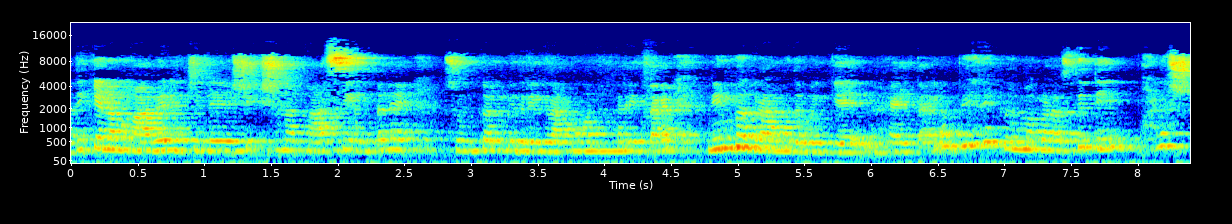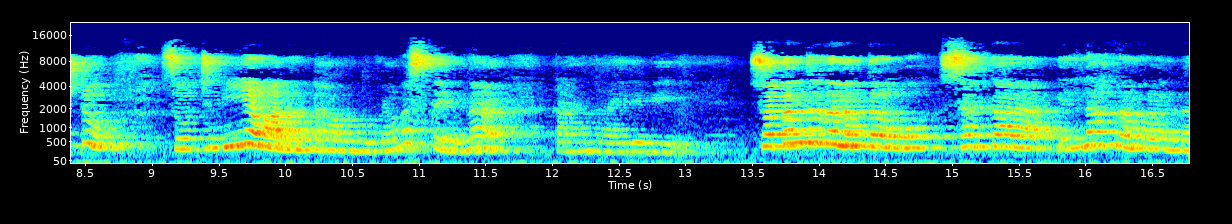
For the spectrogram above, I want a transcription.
ಅದಕ್ಕೆ ನಮ್ಮ ಹಾವೇರಿ ಜಿಲ್ಲೆಯ ಶಿಕ್ಷಣ ಕಾಸಿ ಅಂತಾನೆ ಸುಂಕಲ್ಬಿದ್ರಿ ಗ್ರಾಮವನ್ನು ಕರೀತಾರೆ. ನಿಮ್ಮ ಗ್ರಾಮದ ಬಗ್ಗೆ ಹೇಳ್ತಾ ಇಲ್ಲ. ಬೇರೆ ಗ್ರಾಮಗಳ ಸ್ಥಿತಿ ಬಹಳಷ್ಟು ಶೋಚನೀಯವಾದಂತಹ ಒಂದು ವ್ಯವಸ್ಥೆಯನ್ನ ಕಾಣ್ತಾ ಇದ್ದೀವಿ. ಸ್ವತಂತ್ರದ ನಂತರವೂ ಸರ್ಕಾರ ಎಲ್ಲಾ ಕ್ರಮಗಳನ್ನ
